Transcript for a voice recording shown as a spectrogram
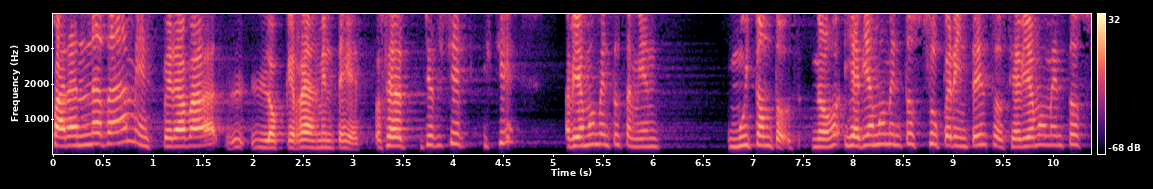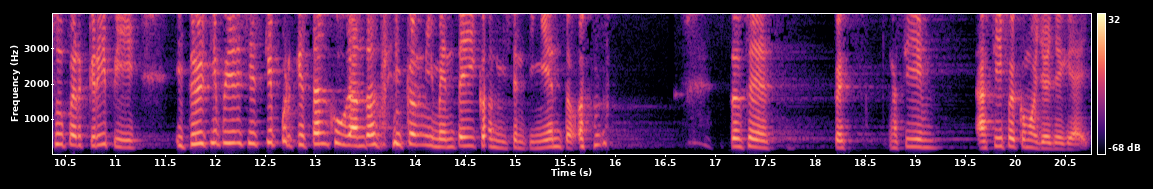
para nada me esperaba lo que realmente es. O sea, yo decía, es que había momentos también muy tontos, ¿no? Y había momentos súper intensos y había momentos súper creepy. Y todo el tiempo yo decía, es que ¿por qué están jugando así con mi mente y con mis sentimientos? Entonces, pues así, así fue como yo llegué a ella.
